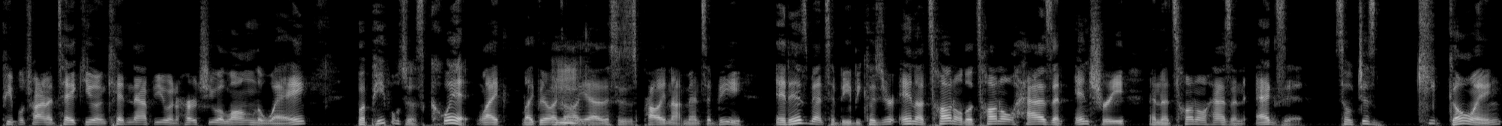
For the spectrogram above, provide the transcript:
people trying to take you and kidnap you and hurt you along the way. But people just quit. Like, like they're like, Mm. oh yeah, this is probably not meant to be. It is meant to be because you're in a tunnel. The tunnel has an entry and the tunnel has an exit. So just keep going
